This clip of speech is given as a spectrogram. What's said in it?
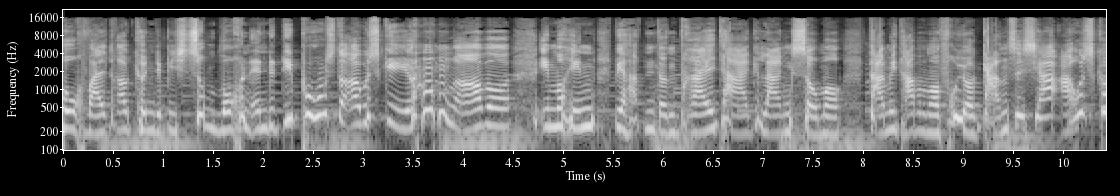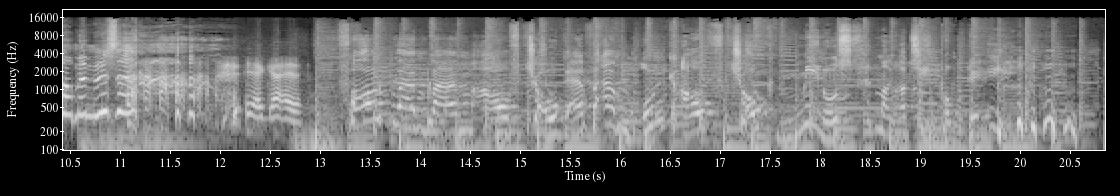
Hochwaldraut könnte bis zum Wochenende die Puste ausgehen. Aber immerhin, wir hatten dann drei Tage lang Sommer. Damit haben wir früher ein ganzes Jahr auskommen müssen. Ja, geil. Voll blem blem auf Joke FM und auf joke-magazin.de.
